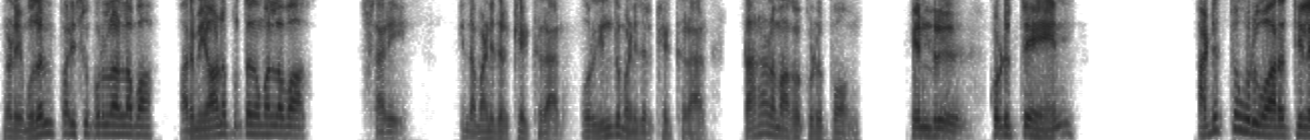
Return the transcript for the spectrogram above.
என்னுடைய முதல் பரிசு பொருள் அல்லவா? அருமையான புத்தகம் அல்லவா? சரி இந்த மனிதர் கேட்கிறார். ஒரு இந்து மனிதர் கேட்கிறார் தாராளமாக கொடுப்போம் என்று கொடுத்தேன். அடுத்த ஒரு வாரத்தில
